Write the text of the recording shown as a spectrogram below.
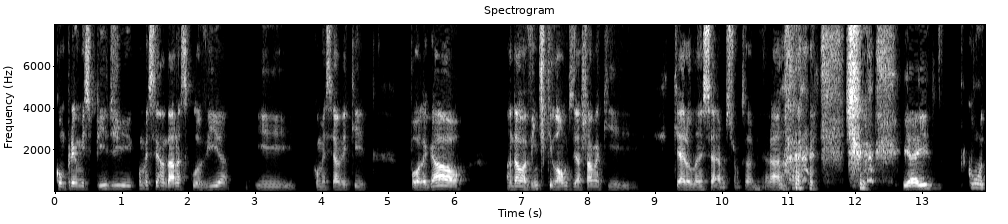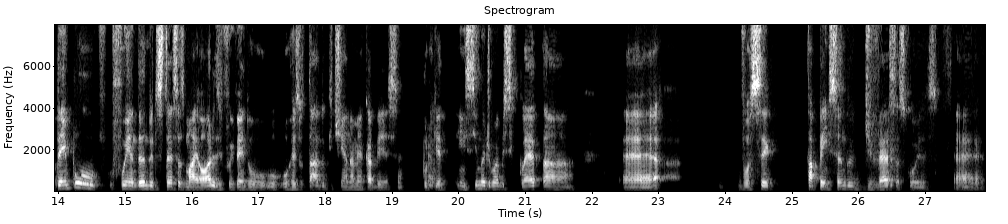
comprei uma Speed e comecei a andar na ciclovia e comecei a ver que pô legal andava 20 quilômetros e achava que que era o Lance Armstrong sabe? Era e aí com o tempo fui andando distâncias maiores e fui vendo o, o resultado que tinha na minha cabeça. Porque em cima de uma bicicleta é, você está pensando diversas coisas. É,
